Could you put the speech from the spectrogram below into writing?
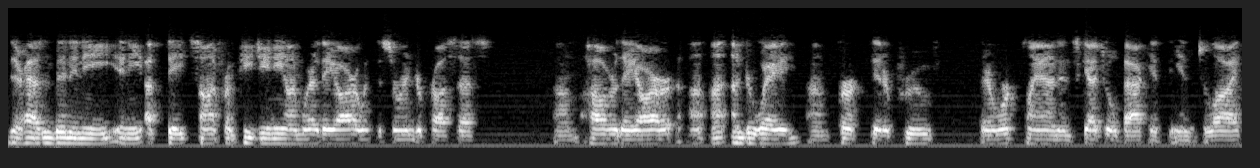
there hasn't been any any updates on from PG&E on where they are with the surrender process. Um, however, they are uh, uh, underway. Um, FERC did approve their work plan and schedule back at the end of July.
